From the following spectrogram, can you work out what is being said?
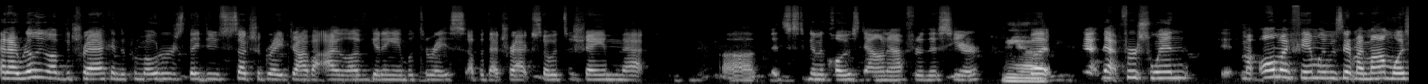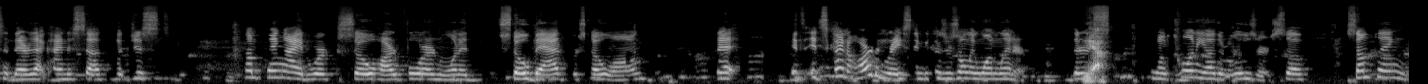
And I really love the track and the promoters. They do such a great job. I love getting able to race up at that track. So it's a shame that uh, it's going to close down after this year. Yeah. But that, that first win, my, all my family was there. My mom wasn't there, that kind of stuff. But just something I had worked so hard for and wanted so bad for so long that it's it's kind of hard in racing because there's only one winner. There's Yeah. you know 20 other losers. So something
